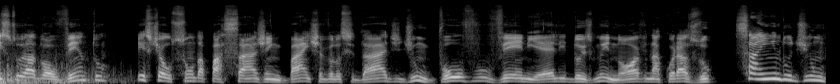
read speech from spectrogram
Misturado ao vento, este é o som da passagem em baixa velocidade de um Volvo VNL 2009 na cor azul, saindo de um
